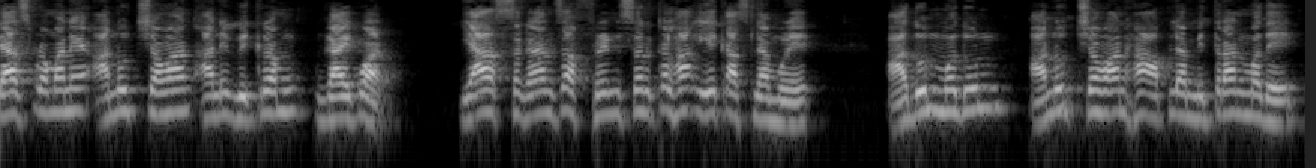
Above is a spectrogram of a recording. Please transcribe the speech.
त्याचप्रमाणे अनुज चव्हाण आणि विक्रम गायकवाड या सगळ्यांचा फ्रेंड सर्कल हा एक असल्यामुळे अधूनमधून अनुज चव्हाण हा आपल्या मित्रांमध्ये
